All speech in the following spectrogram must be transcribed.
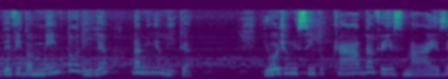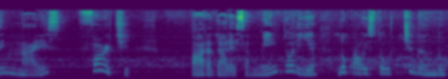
devido à mentoria da minha amiga. E hoje eu me sinto cada vez mais e mais forte para dar essa mentoria no qual estou te dando.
